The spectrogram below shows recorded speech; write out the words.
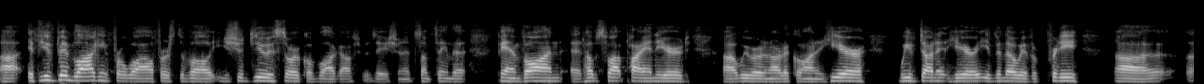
Uh, if you've been blogging for a while, first of all, you should do historical blog optimization. It's something that Pam Vaughn at HubSpot pioneered. Uh, we wrote an article on it here. We've done it here, even though we have a pretty uh, uh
